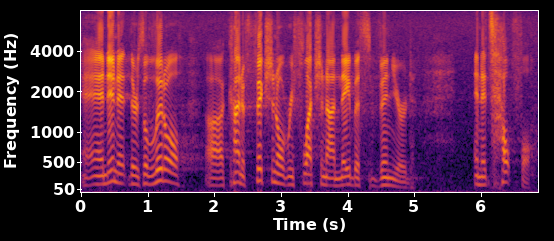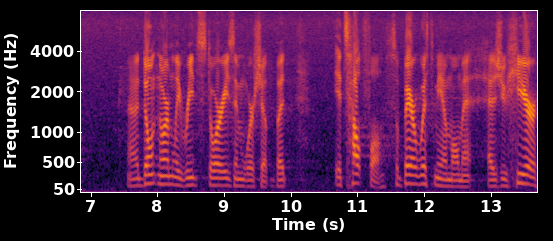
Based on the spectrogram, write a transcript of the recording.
And in it, there's a little uh, kind of fictional reflection on Naboth's vineyard. And it's helpful. I don't normally read stories in worship, but it's helpful. So bear with me a moment as you hear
